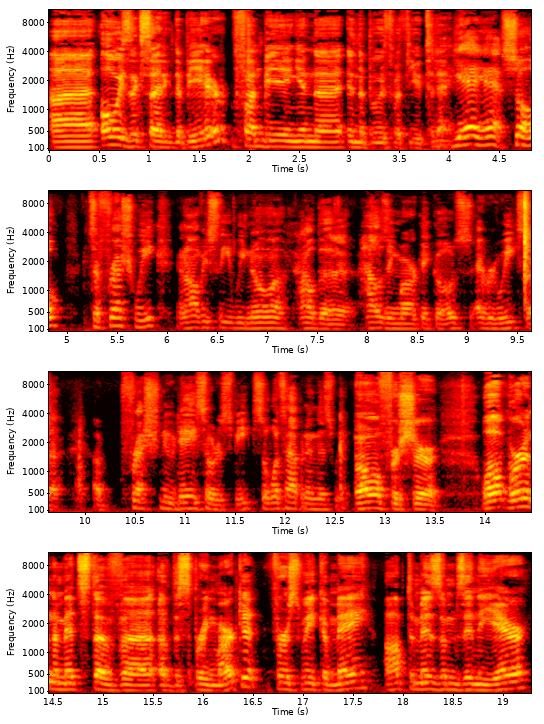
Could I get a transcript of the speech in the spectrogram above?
Uh, always exciting to be here. Fun being in the in the booth with you today. Yeah, yeah. So it's a fresh week, and obviously we know uh, how the housing market goes. Every week's a, a fresh new day, so to speak. So what's happening this week? Oh, for sure. Well, we're in the midst of uh, of the spring market, first week of May. Optimism's in the air,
